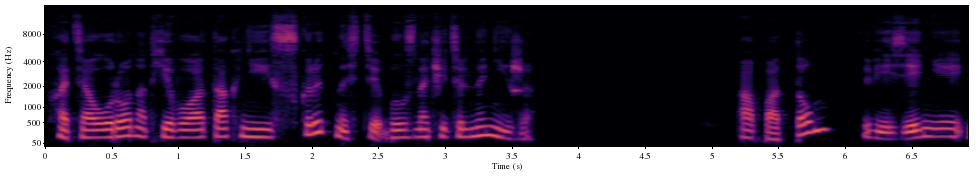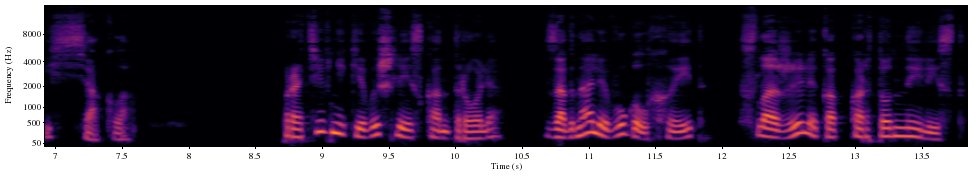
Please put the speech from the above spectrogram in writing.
хотя урон от его атак не из скрытности был значительно ниже. А потом везение иссякло. Противники вышли из контроля, загнали в угол Хейт, сложили, как картонный лист.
